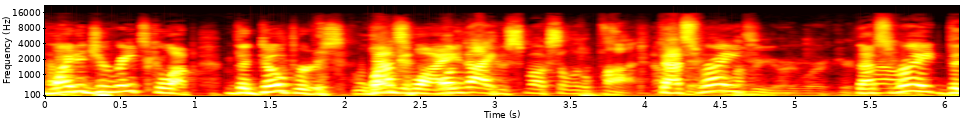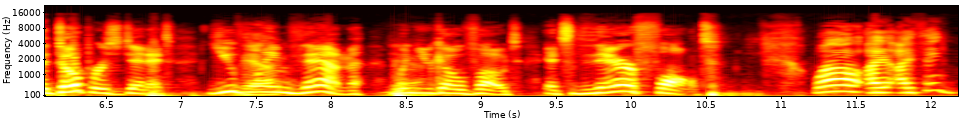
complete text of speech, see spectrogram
Why did your rates go up? The dopers. One That's why. One guy who smokes a little pot. That's Okay, right. That's Well, right. The dopers did it. You Yeah. blame them when you go vote. It's their fault. Well, I, I think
